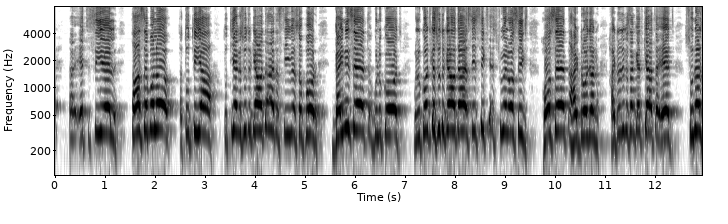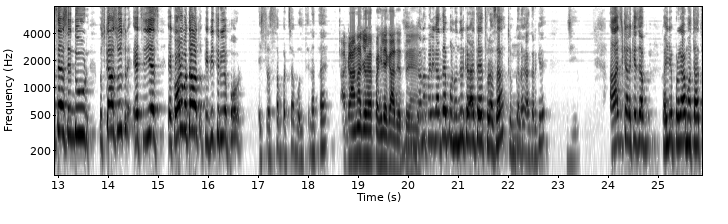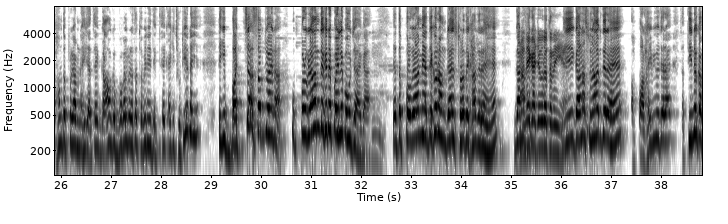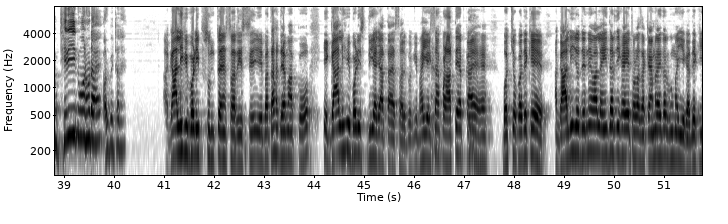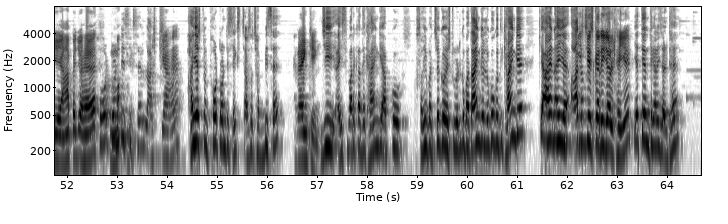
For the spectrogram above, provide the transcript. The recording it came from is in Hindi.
एच सी एल ता से बोलो तो तुतिया। तुतिया का सूत्र क्या होता है? तो सी एस ओ फोर गैनी से तो ग्लूकोज। ग्लूकोज का सूत्र क्या होता है? C six H twelve O six हो से तो हाइड्रोजन हाइड्रोजन का संकेत क्या होता है एच सुनर से सिंदूर। उसका सूत्र एच जी एस एक और बताओ तो पीबी थ्री ओ फोर इस तरह सब बच्चा बोलते रहता है। गाना जो है पहले गा देते हैं। गाना पहले गाते हैं मनोरंजन कराते हैं थोड़ा सा ठुमका लगा करके। जी। आजकल के जब कहीं भी प्रोग्राम होता है तो हम तो प्रोग्राम नहीं जाते। गाँव के बगल में रहता तो भी नहीं देखते। कहीं की छुट्टियाँ नहीं है। लेकिन बच्चा सब जो है ना वो प्रोग्राम देखने पहले पहुँच जाएगा। हम्म। या तो प्रोग्राम यहाँ देखो ना हम डांस थोड़ा दिखा दे रहे हैं। गाने का ज़रूरत नहीं है। जी गाना सुना भी दे रहे हैं और पढ़ाई भी हो जा रहा है। तो तीनों का थ्री इन वन हो रहा है और बेटर है। गाली भी बड़ी सुनते हैं सर इससे ये बता दें हम आपको ये गाली भी बड़ी दिया जाता है सर को कि भाई ऐसा पढ़ाते आप काहे हैं? बच्चों को देखिए गाली जो देने वाले हैं इधर दिखाइए थोड़ा सा कैमरा इधर घुमाइएगा। देखिए यहाँ पे जो है फोर ट्वेंटी सिक्स है लास्ट क्या है? हाईएस्ट में फोर ट्वेंटी सिक्स चार सौ छब्बीस है। रैंकिंग जी इस बार का दिखाएँगे आपको सभी बच्चे को स्टूडेंट को बताएँगे लोगों को दिखाएँगे क्या है नहीं है। आज हम- चीज़ का रिज़ल्ट है ये? ये टेंथ का रिज़ल्ट है।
